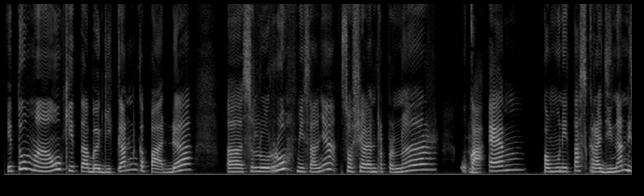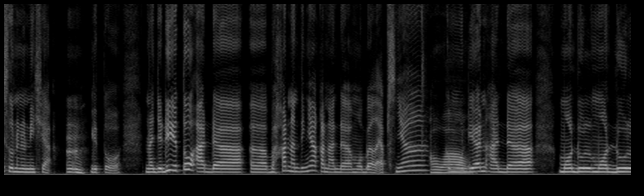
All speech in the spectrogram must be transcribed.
itu mau kita bagikan kepada eh, seluruh misalnya social entrepreneur, UKM, komunitas kerajinan di seluruh Indonesia Mm-mm. gitu. Nah jadi itu ada eh, bahkan nantinya akan ada mobile apps-nya, Oh, wow. kemudian ada modul-modul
